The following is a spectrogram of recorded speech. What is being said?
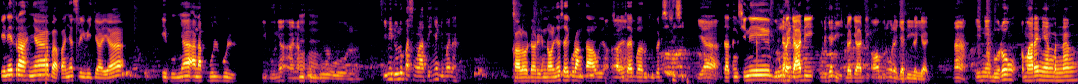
Ini terahnya bapaknya Sriwijaya, ibunya anak bulbul. ibunya anak bulbul. Ini dulu pas ngelatihnya gimana Kalau dari nolnya saya kurang tahu ya. Soalnya saya baru juga di sini sih. Iya Datang sini burung Udah udah jadi, udah jadi udah jadi. oh burung udah jadi Udah jadi. nah ini burung kemarin yang menang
